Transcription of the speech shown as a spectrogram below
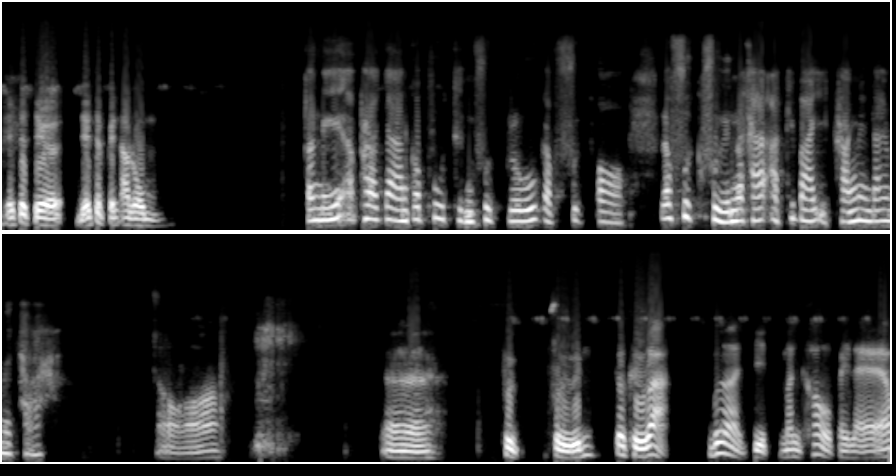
เดี๋ยวจะเจอ เดี๋ยวจะเป็นอารมณ์ตอนนี้พระอาจารย์ก็พูดถึงฝึกรู้กับฝึกออก แล้วฝึกฝืนนะคะ อธิบายอีกครั้งหนึ่งได้ไหมคะอ๋อเอ่อฝึกฝืนก็คือว่า เมื่อจิตมันเข้าไปแล้ว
